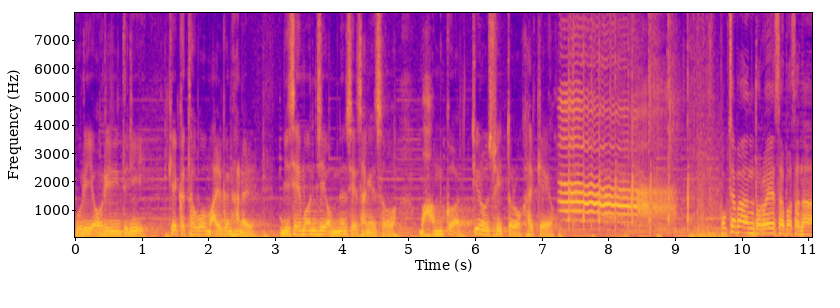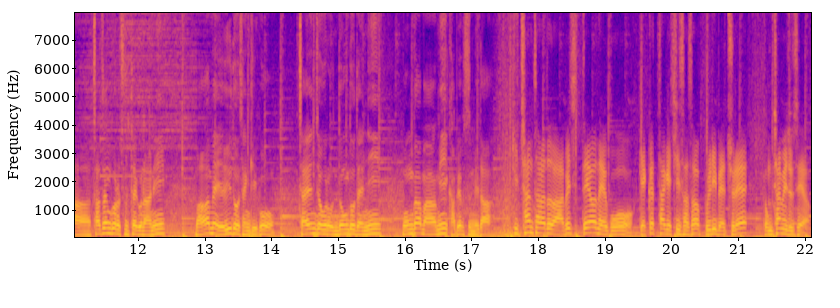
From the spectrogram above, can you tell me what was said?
우리 어린이들이 깨끗하고 맑은 하늘, 미세먼지 없는 세상에서 마음껏 뛰놀 수 있도록 할게요. 복잡한 도로에서 벗어나 자전거로 출퇴근하니 마음의 여유도 생기고 자연적으로 운동도 되니 몸과 마음이 가볍습니다. 귀찮더라도 라베시 떼어내고 깨끗하게 씻어서 분리 배출에 동참해 주세요.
